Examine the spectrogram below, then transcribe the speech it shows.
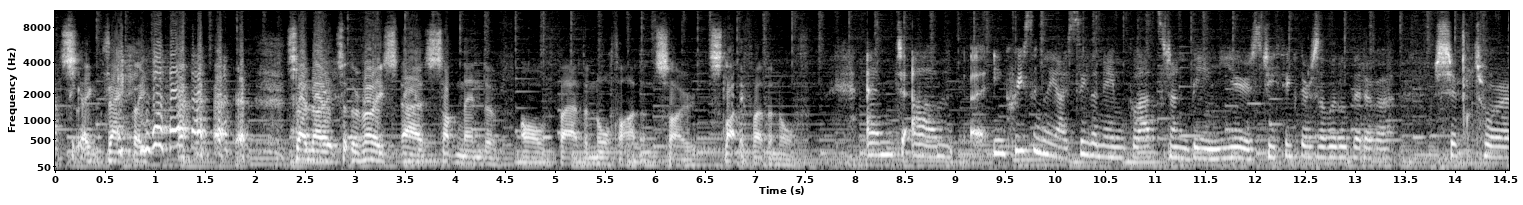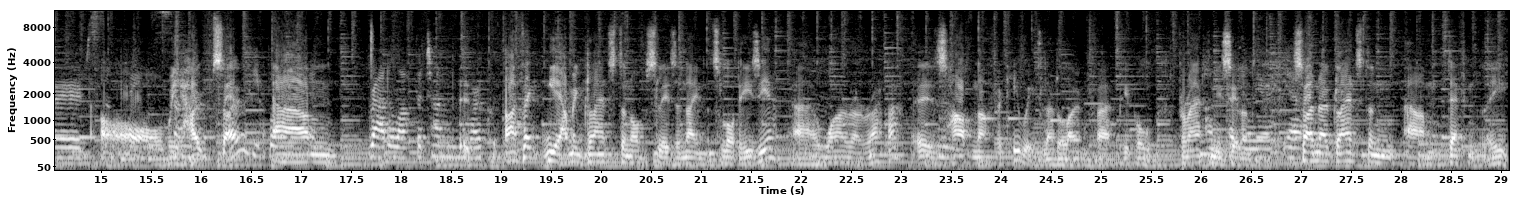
it's exactly. so no, it's at the very uh, southern end of, of uh, the North Island, so slightly further north. And um, uh, increasingly, I see the name Gladstone being used. Do you think there's a little bit of a shift towards? Oh, we hope so. People Um, rattle off the tongue more quickly. I think, yeah, I mean, Gladstone obviously is a name that's a lot easier. Uh, Wairarapa is hard enough for Kiwis, let alone for people from out of New Zealand. Yeah. So, no, Gladstone um, definitely,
